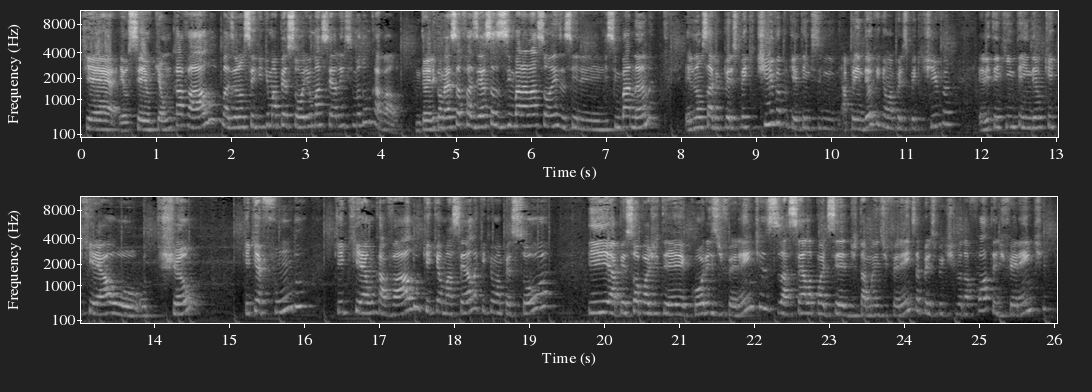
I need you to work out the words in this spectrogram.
Que é, eu sei o que é um cavalo, mas eu não sei o que é uma pessoa e uma cela em cima de um cavalo. Então ele começa a fazer essas embananações, assim, ele, ele se embanana, ele não sabe perspectiva, porque ele tem que aprender o que é uma perspectiva, ele tem que entender o que, que é o, o chão, o que, que é fundo, o que, que é um cavalo, o que, que é uma cela, o que, que é uma pessoa, e a pessoa pode ter cores diferentes, a cela pode ser de tamanhos diferentes, a perspectiva da foto é diferente.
